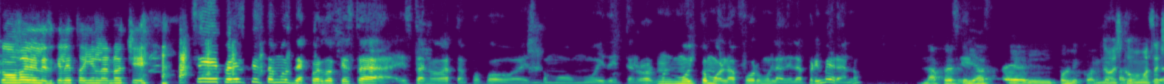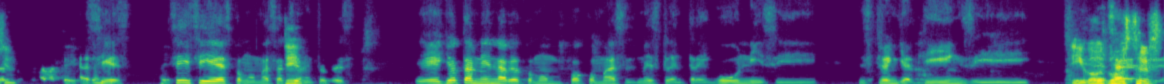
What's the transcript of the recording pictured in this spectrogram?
¿Cómo baila el esqueleto ahí en la noche? sí, pero es que estamos de acuerdo que esta, esta nueva tampoco es como muy de terror, muy como la fórmula de la primera, ¿no? No, pero es que ya el público. No, es como más acción. Así es. Sí, sí, es como más acción. Entonces, eh, yo también la veo como un poco más mezcla entre Goonies y, Stranger Things y... Y Ghostbusters.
